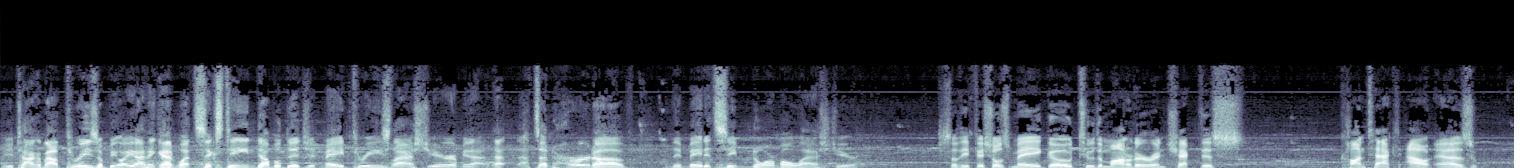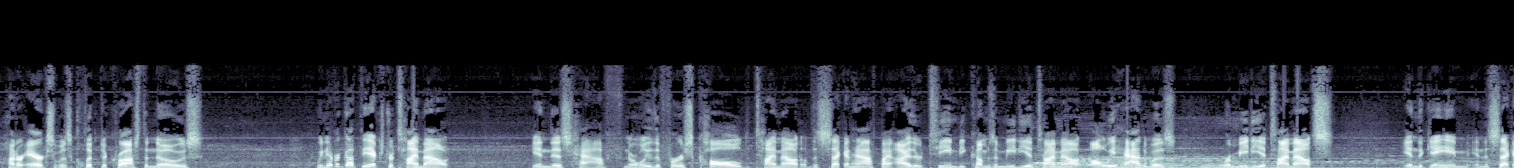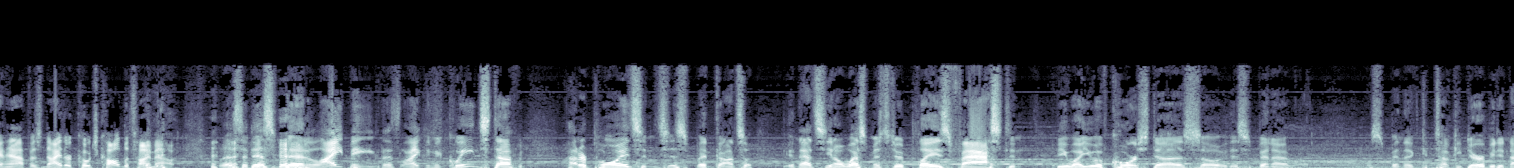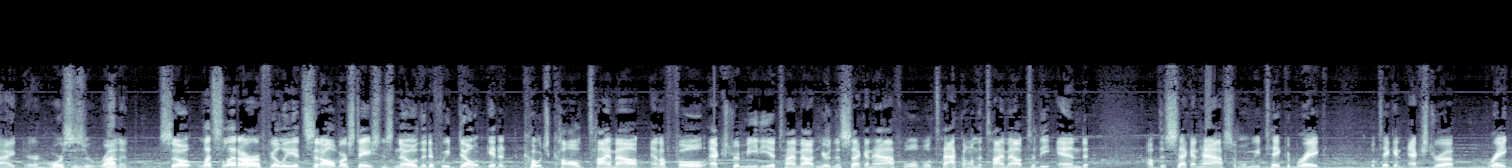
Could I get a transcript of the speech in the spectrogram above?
you talk about threes. So BYU, I think, had what 16 double-digit made threes last year. I mean, that, that that's unheard of they made it seem normal last year. So the officials may go to the monitor and check this contact out as Hunter Erickson was clipped across the nose. We never got the extra timeout in this half. Normally, the first called timeout of the second half by either team becomes a media timeout. All we had was were media timeouts in the game in the second half, as neither coach called the timeout. Listen, this has been lightning. This lightning McQueen stuff. 100 points, and it's just been gone. So and that's you know Westminster plays fast, and BYU of course does. So this has been a this has been the Kentucky Derby tonight. Their horses are running. So let's let our affiliates and all of our stations know that if we don't get a coach called timeout and a full extra media timeout here in the second half, we'll, we'll tack on the timeout to the end of the second half. So when we take a break, we'll take an extra break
